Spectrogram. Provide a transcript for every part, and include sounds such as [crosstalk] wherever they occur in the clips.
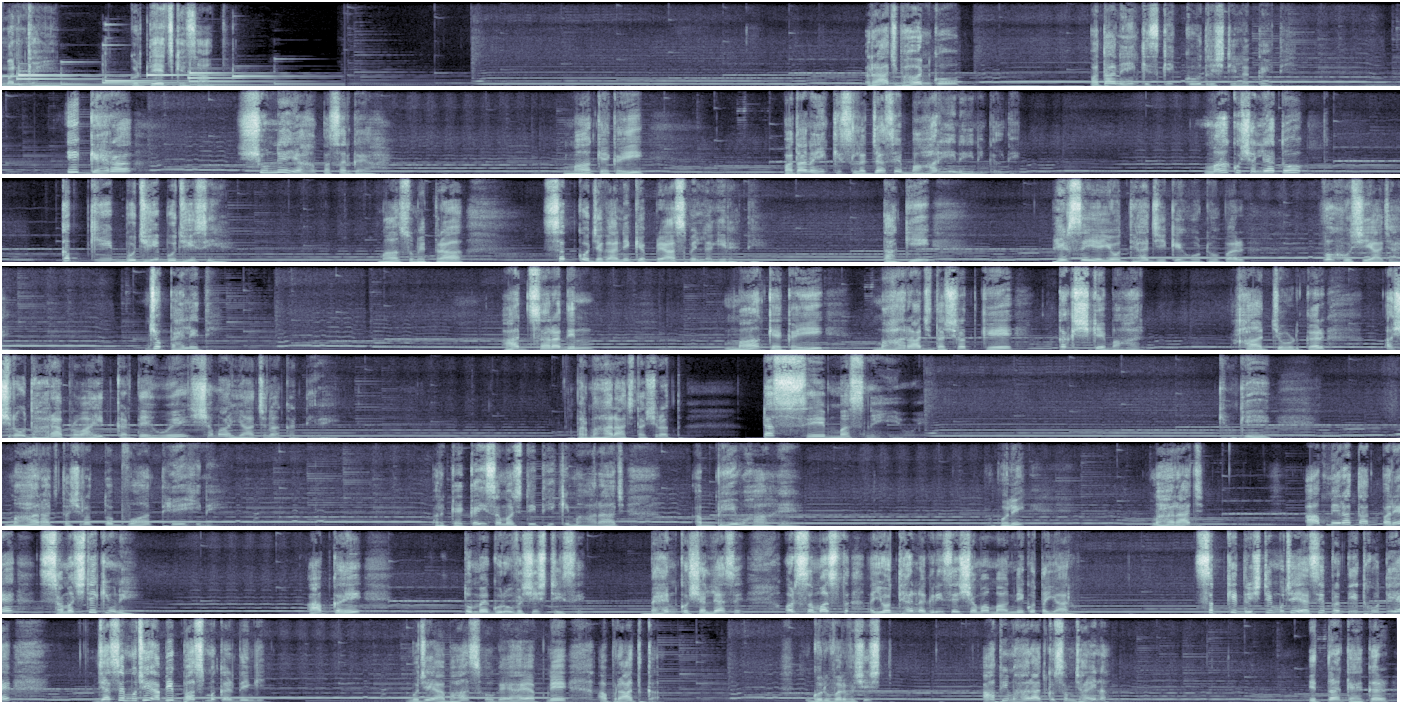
मन कही गुरतेज के साथ। राजभवन को पता नहीं किसकी कुदृष्टि लग गई थी। एक गहरा शून्य यहाँ पसर गया है। माँ कह गई, पता नहीं किस लज्जा से बाहर ही नहीं निकलती। माँ कुशल्या तो कब की बुझी बुझी सी है। माँ सुमित्रा सबको जगाने के प्रयास में लगी रहती है, ताकि फिर से ये योद्धा जी के होठों पर वो खुशी आ जाए, जो पहले थी। आज सारा दिन माँ कई महाराज दशरथ के कक्ष के बाहर हाथ जोड़कर अश्रु धारा प्रवाहित करते हुए क्षमा याचना करती रही। पर महाराज दशरथ टस से मस नहीं हुए। क्योंकि महाराज दशरथ तो अब वहाँ थे ही नहीं। पर कई समझती थी कि महाराज अब भी वहाँ हैं। बोली, महाराज, आप मेरा तात्पर्य समझते क्यों नहीं? आप कहें तो मैं गुरु वशिष्ठ जी से, बहन कौशल्या से और समस्त अयोध्या नगरी से क्षमा मांगने को तैयार हूँ। सबकी दृष्टि मुझे ऐसी प्रतीत होती है जैसे मुझे अभी भस्म कर देंगी। मुझे आभास हो गया है अपने अपराध का। गुरुवर वशिष्ठ, आप ही महाराज को समझाए ना। इतना कहकर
